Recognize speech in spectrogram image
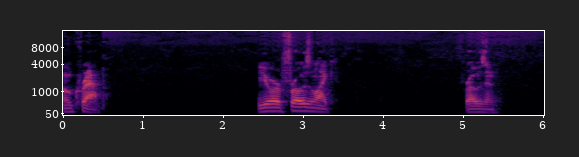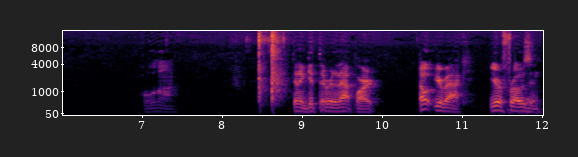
Oh crap! You're frozen like frozen. Hold on. Gonna get rid of that part. Oh, you're back. You're frozen.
